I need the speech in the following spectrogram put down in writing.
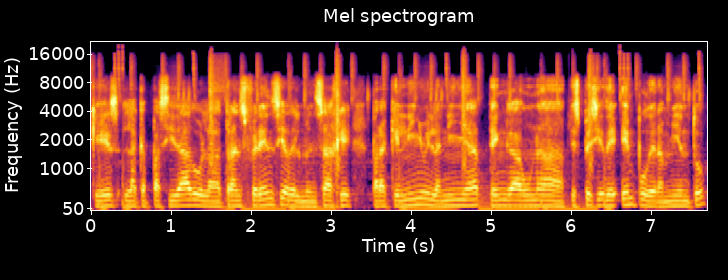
que es la capacidad o la transferencia del mensaje para que el niño y la niña tenga una especie de empoderamiento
